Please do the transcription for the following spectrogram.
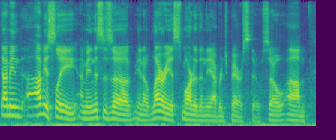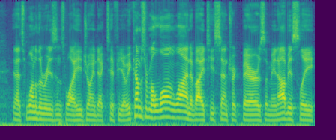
Yeah, I mean, obviously, I mean, this is a, you know, Larry is smarter than the average bear, Stu. So um, that's one of the reasons why he joined Actifio. He comes from a long line of IT-centric bears. I mean, obviously,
